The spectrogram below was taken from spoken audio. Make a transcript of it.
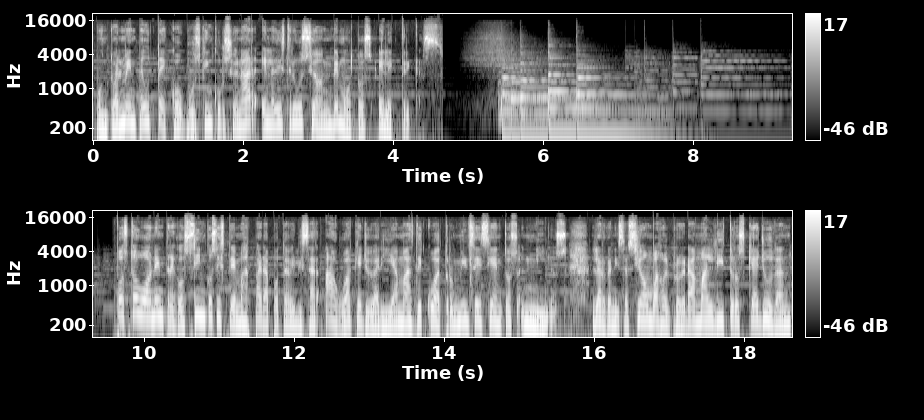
Puntualmente, Auteco busca incursionar en la distribución de motos eléctricas. Postobón entregó cinco sistemas para potabilizar agua que ayudaría a más de 4.600 niños. La organización, bajo el programa Litros que Ayudan,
